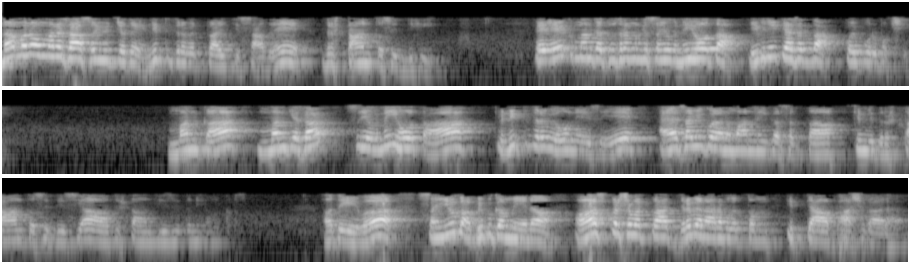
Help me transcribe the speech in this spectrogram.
है। न मनो मनसा संयुजते नित्य द्रव्य साधने दृष्टांत सिद्धि। एक मन का दूसरे मन का संयोग नहीं होता, ये भी नहीं कह सकता, कोई पूर्व पक्षी। मन का, मन के साथ संयोग नहीं होता कि नित्य द्रव्य होने से ऐसा भी कोई अनुमान नहीं कर सकता, क्योंकि दृष्टांत सिद्धि दृष्टांत सिद्ध नहीं होगा। अतएव संयोग अभिगम्य न अस्पर्शवत्वा द्रव्य नारंभकत्व इत्याभाष्यकार है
